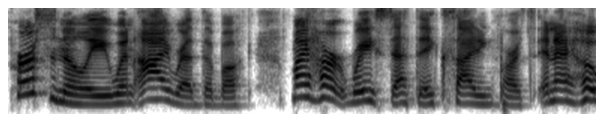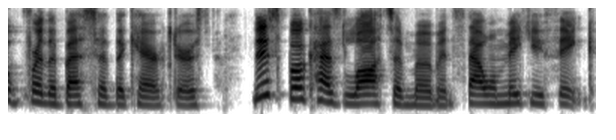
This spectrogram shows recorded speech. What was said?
Personally, when I read the book, my heart raced at the exciting parts, and I hope for the best of the characters. This book has lots of moments that will make you think,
